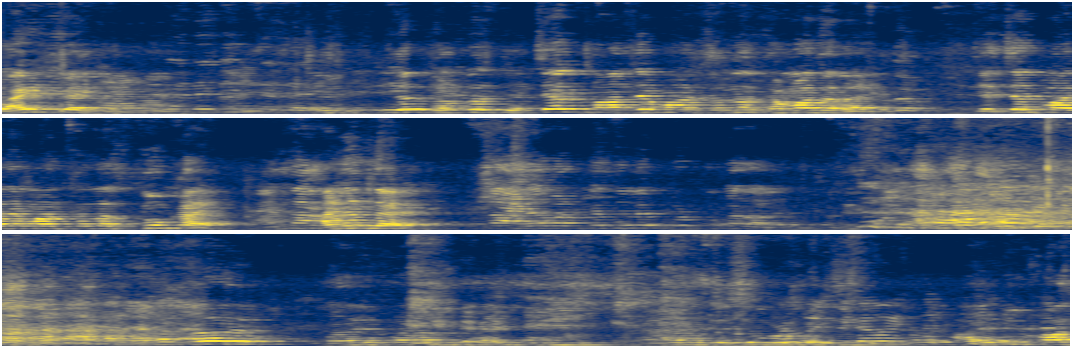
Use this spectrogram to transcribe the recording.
वाईट काय समजा ज्याच्यात माझ्या माणसाला समाधान आहे ज्याच्यात माझ्या माणसाला सुख आहे आनंद आहे. मला कळलं. मला पन्नास रुपयाची दिली, मला तशी रुपयाची दिली. अरे तू पाच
